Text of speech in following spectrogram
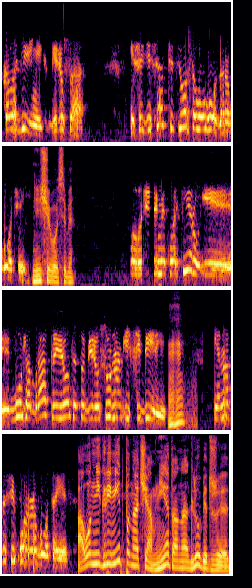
Холодильник, бирюса. И 64 года рабочий. Ничего себе. Получили мы квартиру, и мужа брат привез эту бирюсу нам из Сибири. Мгм. И она до сих пор работает. А он не гремит по ночам? Нет, она любит же.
